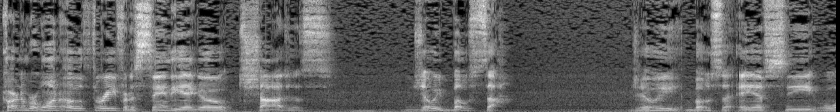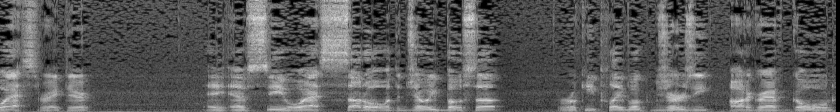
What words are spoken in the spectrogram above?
Card number 103 for the San Diego Chargers. Joey Bosa. Joey Bosa, AFC West right there. AFC West. Subtle with the Joey Bosa rookie playbook jersey, autographed gold.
